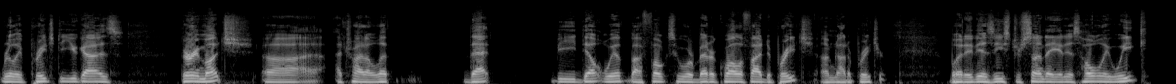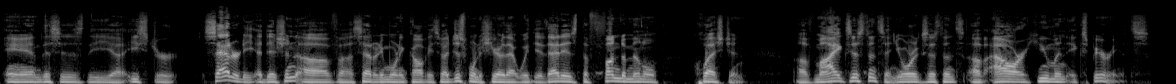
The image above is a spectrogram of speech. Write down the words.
really preach to you guys very much. Uh, I try to let that be dealt with by folks who are better qualified to preach. I'm not a preacher, but it is Easter Sunday. It is Holy Week, and this is the uh, Easter Saturday edition of uh, Saturday Morning Coffee. So I just want to share that with you. That is the fundamental question of my existence and your existence, of our human experience.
